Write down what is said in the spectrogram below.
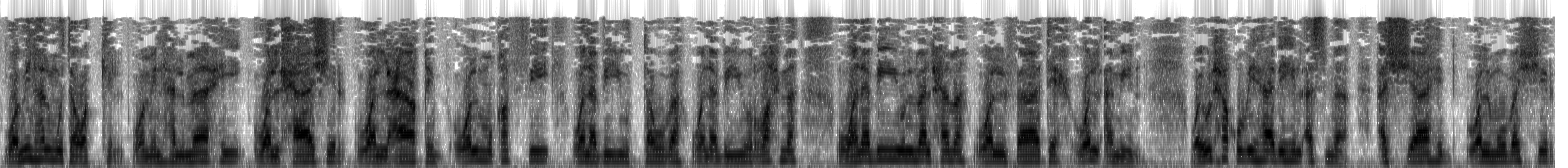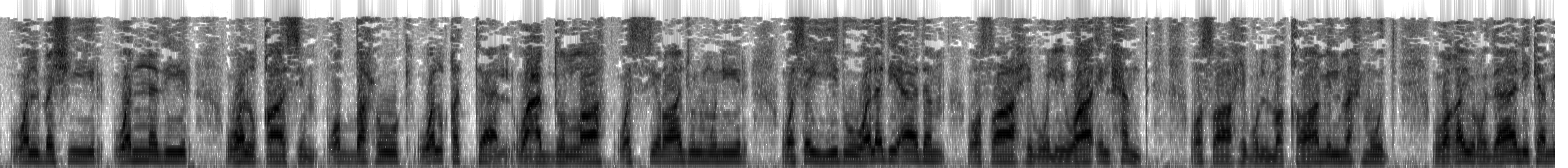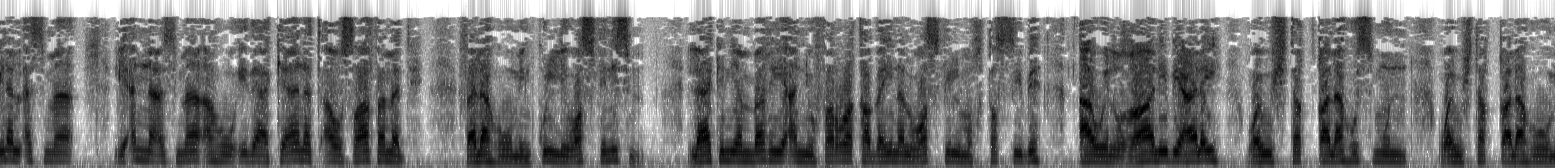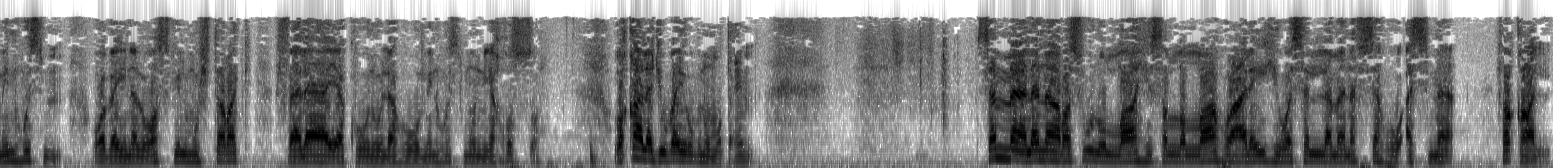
ومنها المتوكل ومنها الماحي والحاشر والعاقب والمقفي ونبي التوبة ونبي الرحمة ونبي الملحمة والفاتح والأمين. ويلحق بهذه الأسماء الشاهد والمبشر والبشير والنذير والقاسم والضحوك والقتال وعبد الله والسراج المنير وسيد ولد آدم وصاحب لواء الحمد وصاحب المقام المحمود وغير ذلك من الأسماء لأن أسماءه إذا كانت أوصاف مدح فله من كل وصف اسم. لكن ينبغي أن يفرق بين الوصف المختص به أو الغالب عليه ويشتق له اسم ويشتق له منه اسم وبين الوصف المشترك فلا يكون له منه اسم يخصه. وقال جبير بن مطعم سمى لنا رسول الله صلى الله عليه وسلم نفسه أسماء فقال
